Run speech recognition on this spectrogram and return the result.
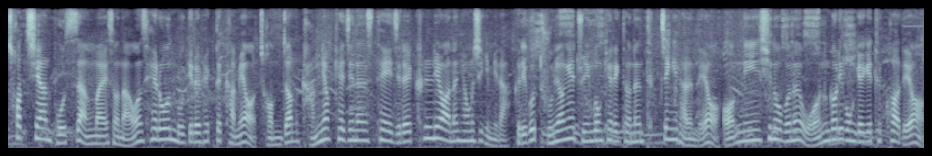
처치한 보스 악마에서 나온 새로운 무기를 획득하며 점점 강력해지는 스테이지를 클리어하는 형식입니다. 그리고 두 명의 주인공 캐릭터는 특징이 다른데요. 언니인 시노부는 원거리 공격이 특화되어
